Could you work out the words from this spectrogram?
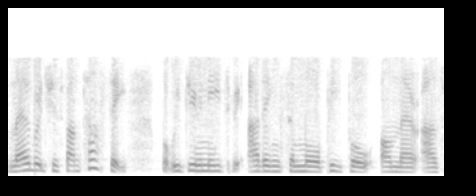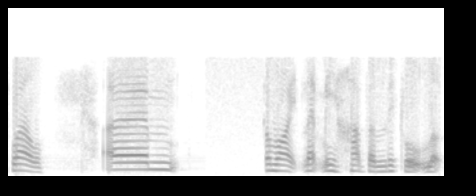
on there, which is fantastic, but we do need to be adding some more people on there as well. Um, all right, let me have a little look.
